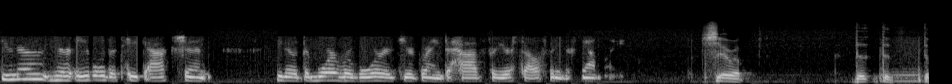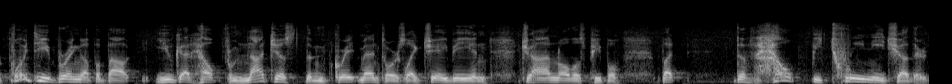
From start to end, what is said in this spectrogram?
sooner you're able to take action, you know, the more rewards you're going to have for yourself and your family. Sara, the, the, the point that you bring up about you've got help from not just the great mentors like JB and John and all those people, but the help between each other,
